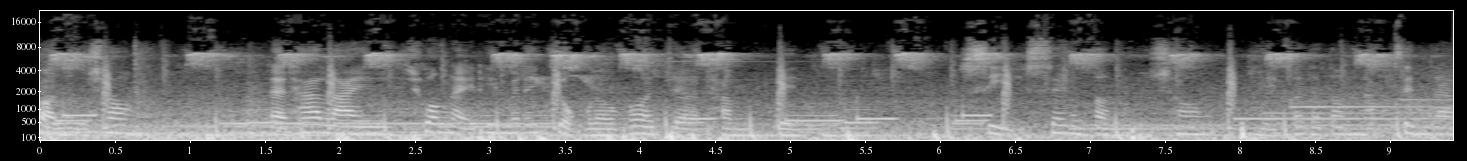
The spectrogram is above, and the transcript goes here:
ต่อหนึ่งช่อง แต่ถ้าลายช่วงไหนที่ไม่ได้จบเราก็จะทำเป็น สี่เส้นต่อหนึ่งช่องเนี่ยก็จะต้องนับเส้นได้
